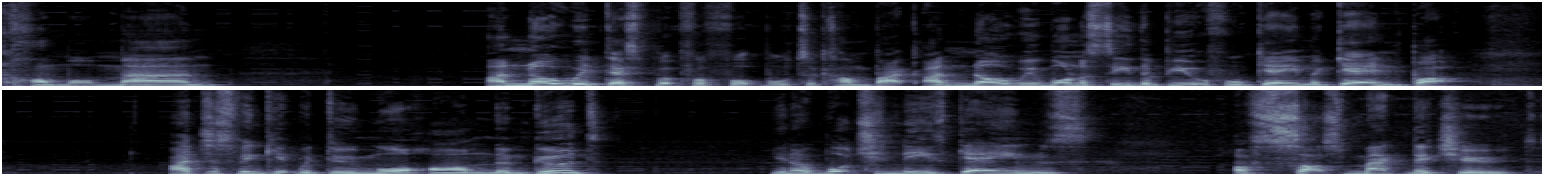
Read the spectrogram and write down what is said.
Come on, man. I know we're desperate for football to come back. I know we want to see the beautiful game again, but I just think it would do more harm than good. You know, watching these games of such magnitude,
